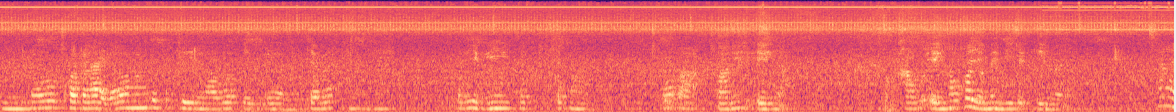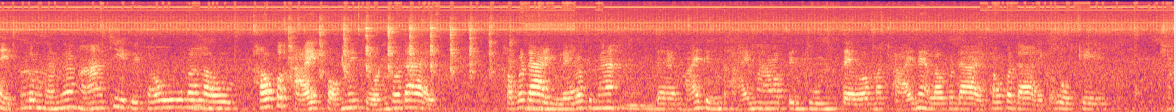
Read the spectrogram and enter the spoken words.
อืมแล้วพอได้แล้วนั้นก็จะคืนเราก็คืนเดือนใช่ไหมแล้วอย่างนี้ก็ก็ต้องเพราะว่าตอนนี้เองอะเขาเองเขาก็ยังไม่มีจะกินเลยใช่ก็เหมือนว่าหาอาชีพไปเขาแล้วเราเขาก็ขายของในสวนก็ได้ เขาก็ได้อยู่แล้วใช่ไหมแต่หมายถึงขายมามาเป็นทุน แต่ว่ามาขายเนี่ยเราก็ได้เขาก็ได้ก็โอเคอะ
